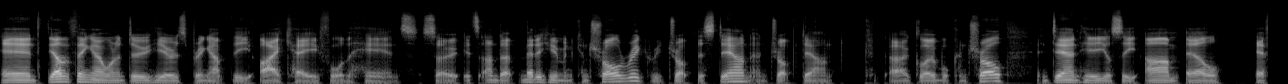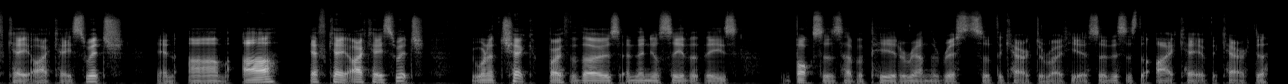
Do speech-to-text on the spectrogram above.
And the other thing I want to do here is bring up the IK for the hands. So it's under MetaHuman Control Rig. We drop this down and drop down uh, Global Control. And down here you'll see ARM L FK IK switch and ARM R FK IK switch. We want to check both of those and then you'll see that these boxes have appeared around the wrists of the character right here. So this is the IK of the character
